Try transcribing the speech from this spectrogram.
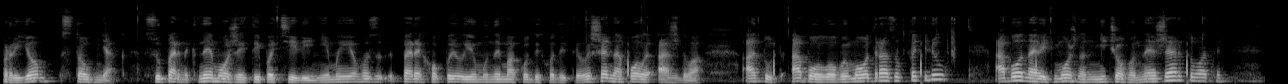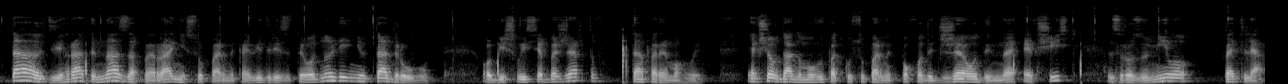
прийом стовбняк. Суперник не може йти по цій лінії. Ми його перехопили, йому нема куди ходити, лише на поле H2. А тут або ловимо одразу в петлю, або навіть можна нічого не жертвувати та зіграти на запиранні суперника, відрізати одну лінію та другу. Обійшлися без жертв та перемогли. Якщо в даному випадку суперник походить G1 на F6, зрозуміло петля.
